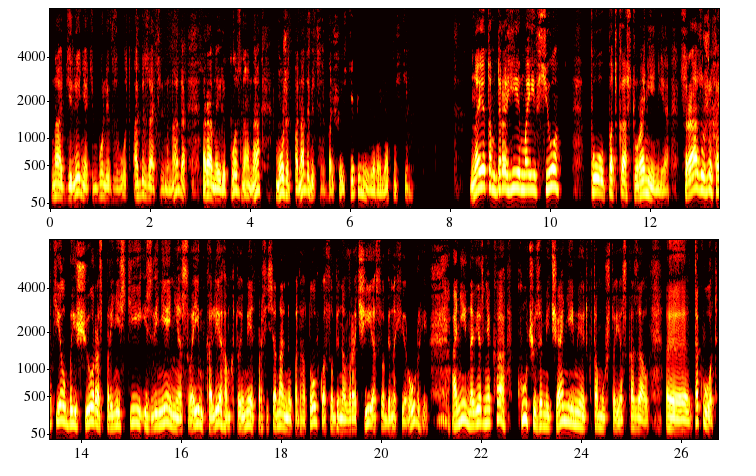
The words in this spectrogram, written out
на отделение, а тем более взвод. Обязательно надо, рано или поздно она может понадобиться с большой степенью вероятности. На этом, дорогие мои, все по подкасту «Ранения». Сразу же хотел бы еще раз принести извинения своим коллегам, кто имеет профессиональную подготовку, особенно врачи, особенно хирурги. Они наверняка кучу замечаний имеют к тому, что я сказал. Э, так вот,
